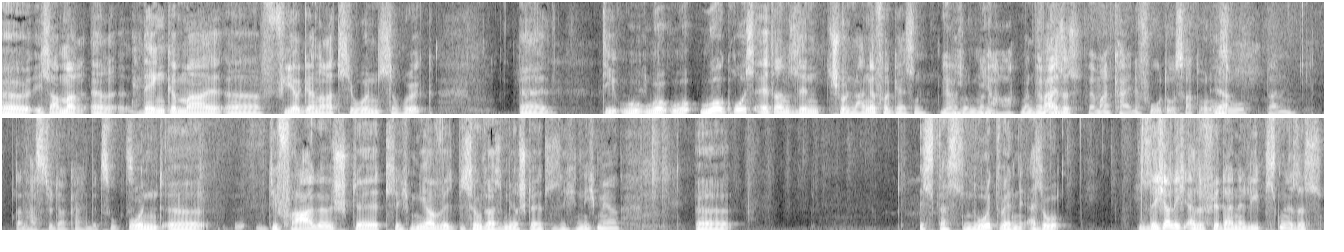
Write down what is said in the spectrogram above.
äh, ich sag mal, äh, denke mal äh, vier Generationen zurück. Die Ur-Ur-Ur-Urgroßeltern sind schon lange vergessen. Ja. also man, ja. man wenn, weiß man, es. wenn man keine Fotos hat oder Ja. so, dann, dann hast du da keinen Bezug zu. Und äh, die Frage stellt sich mir, beziehungsweise mir stellt sie sich nicht mehr, äh, ist das notwendig? Also sicherlich, also für deine Liebsten ist es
